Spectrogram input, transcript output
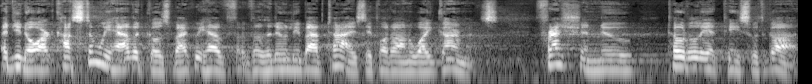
And you know, our custom we have, it goes back, we have for the newly baptized, they put on white garments, fresh and new, totally at peace with God.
